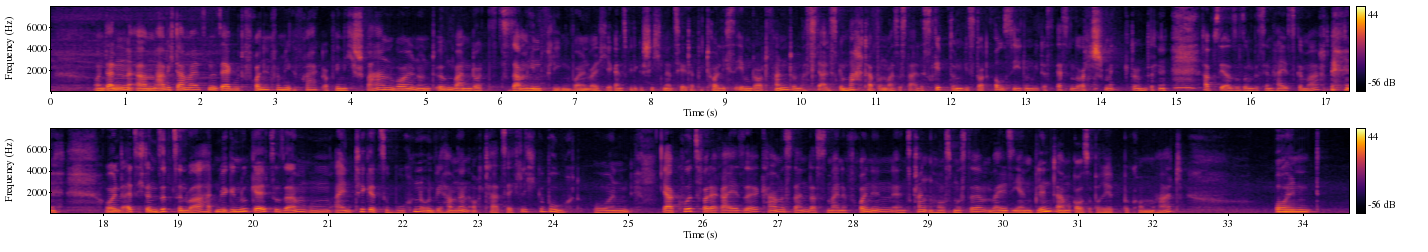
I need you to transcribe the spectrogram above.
Und dann ähm, habe ich damals eine sehr gute Freundin von mir gefragt, ob wir nicht sparen wollen und irgendwann dort zusammen hinfliegen wollen, weil ich ihr ganz viele Geschichten erzählt habe, wie toll ich es eben dort fand und was ich da alles gemacht habe und was es da alles gibt und wie es dort aussieht und wie das Essen dort schmeckt und äh, habe sie also so ein bisschen heiß gemacht. Und als ich dann 17 war, hatten wir genug Geld zusammen, um ein Ticket zu buchen und wir haben dann auch tatsächlich gebucht. Und ja, kurz vor der Reise kam es dann, dass meine Freundin ins Krankenhaus musste, weil sie ihren Blinddarm rausoperiert bekommen hat. Und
